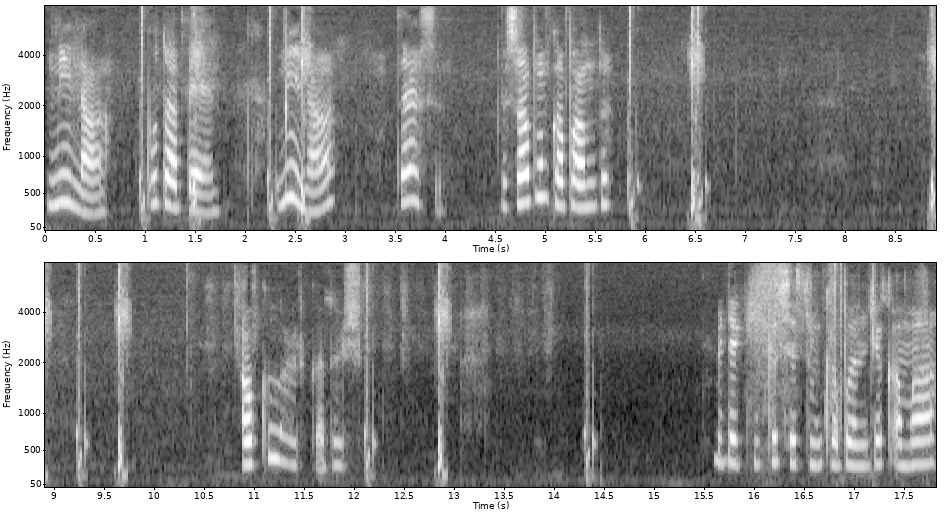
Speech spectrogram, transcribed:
Mina. Bu da ben. Mina dersin. Hesabım kapandı. Okul arkadaş. Bir dakika sesim kapanacak ama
